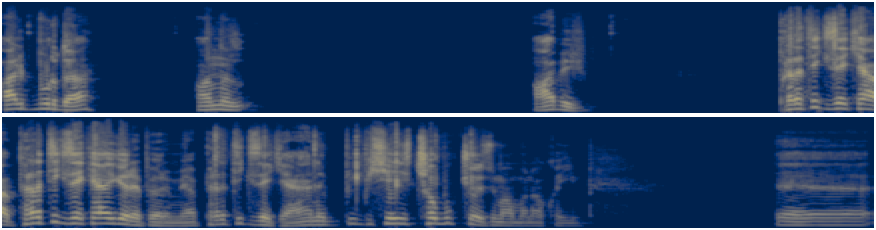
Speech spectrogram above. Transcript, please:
Alp burada. Anıl. Abi pratik zeka. Pratik zekaya göre yapıyorum ya. Pratik zeka. Yani bir, bir şeyi çabuk çözüm amına koyayım. Ee,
